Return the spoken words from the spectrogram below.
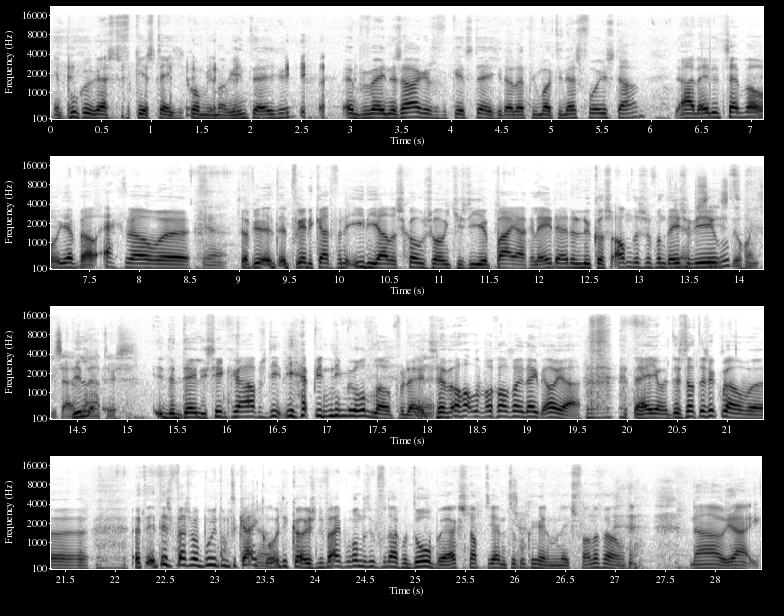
In Boekarest een verkeerd steekje kom je Marien tegen. En Zagen is een verkeerd steekje, dan heb je Martinez voor je staan. Ja, nee, dit zijn wel, je hebt wel echt wel, eh, Ja. snap je, het, het predicaat van de ideale schoonzoontjes die je een paar jaar geleden, hè, de Lucas Andersen van deze Ja, precies, wereld. de hondjes Die- uitlaters. De Daily Sinkgravers, die, die heb je niet meer rondlopen. Nee. Nee. Het zijn wel allemaal gasten waar je denkt, oh ja. Nee joh, dus dat is ook wel... eh, het, het is best wel boeiend om te kijken Ja. hoor, die keuze. Wij begonnen natuurlijk vandaag met Doorberg. Snapte jij natuurlijk ook helemaal niks van, of wel? Nou ja, ik,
